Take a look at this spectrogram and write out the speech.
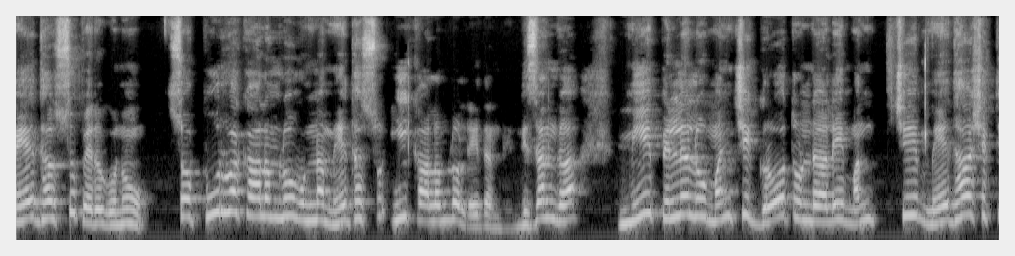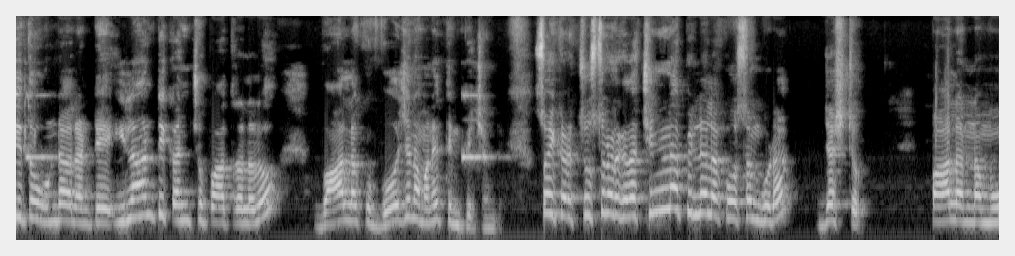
మేధస్సు పెరుగును. సో పూర్వకాలంలో ఉన్న మేధస్సు ఈ కాలంలో లేదండి. నిజంగా మీ పిల్లలు మంచి గ్రోత్ ఉండాలి మంచి మేధాశక్తితో ఉండాలంటే ఇలాంటి కంచు పాత్రలలో వాళ్ళకు భోజనం అనేది తినిపించండి. సో ఇక్కడ చూస్తున్నారు కదా చిన్న పిల్లల కోసం కూడా జస్ట్ పాలన్నము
